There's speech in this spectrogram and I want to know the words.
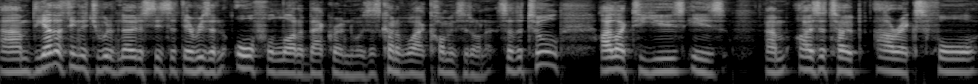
Um, the other thing that you would have noticed is that there is an awful lot of background noise. That's kind of why I commented on it. So the tool I like to use is um, iZotope RX4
